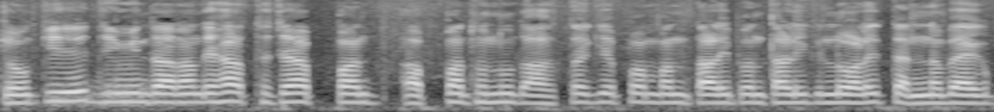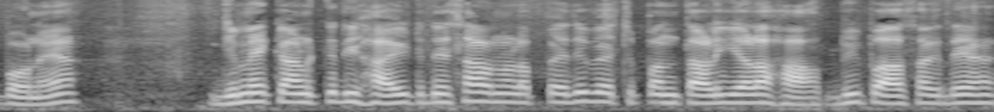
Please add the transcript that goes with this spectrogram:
ਕਿਉਂਕਿ ਇਹ ਜ਼ਿਮੀਂਦਾਰਾਂ ਦੇ ਹੱਥ 'ਚ ਆਪਾਂ ਆਪਾਂ ਤੁਹਾਨੂੰ ਦੱਸਤਾ ਕਿ ਆਪਾਂ 45 45 ਕਿਲੋ ਵਾਲੇ ਤਿੰਨ ਬੈਗ ਪਾਉਣੇ ਆ। ਜਿਵੇਂ ਕਣਕ ਦੀ ਹਾਈਟ ਦੇ ਹਿਸਾਬ ਨਾਲ ਆਪਾਂ ਇਹਦੇ ਵਿੱਚ 45 ਵਾਲਾ ਹਾਫ ਵੀ ਪਾ ਸਕਦੇ ਆ।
